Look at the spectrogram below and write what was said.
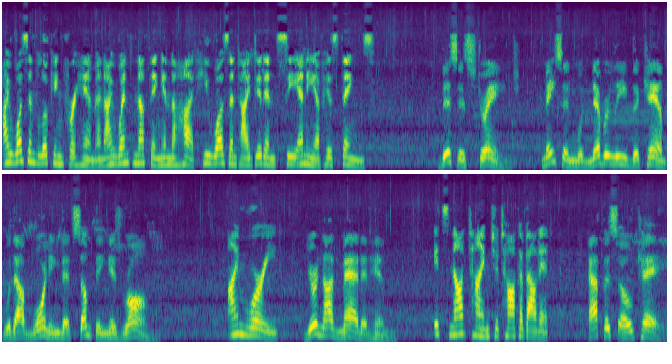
I wasn't looking for him and I went nothing in the hut. He wasn't. I didn't see any of his things. This is strange. Mason would never leave the camp without warning that something is wrong. I'm worried. You're not mad at him. It's not time to talk about it. Apis okay.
